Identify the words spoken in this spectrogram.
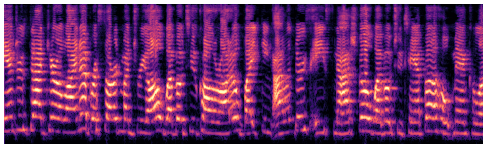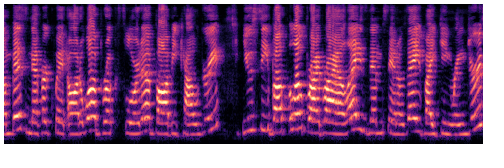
Andrews Dad Carolina, Brassard Montreal, Webo 2 Colorado, Viking Islanders, Ace Nashville, Webo 2 Tampa, Hope Man Columbus, Never Quit Ottawa, Brook Florida, Bobby Calgary, UC Buffalo, Bri Bri LA, Zim San Jose, Viking Rangers,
